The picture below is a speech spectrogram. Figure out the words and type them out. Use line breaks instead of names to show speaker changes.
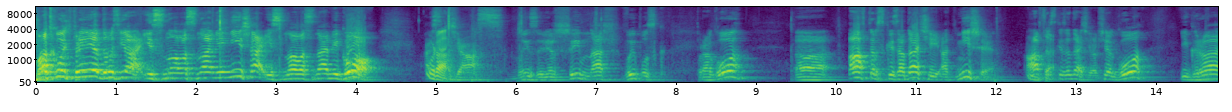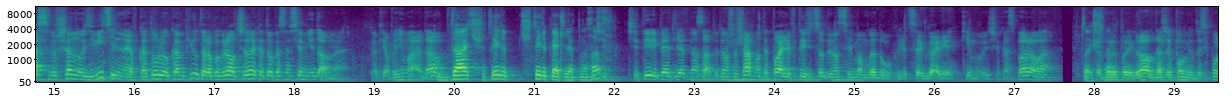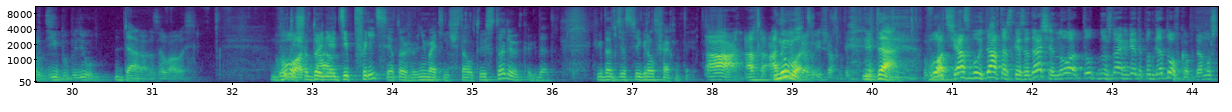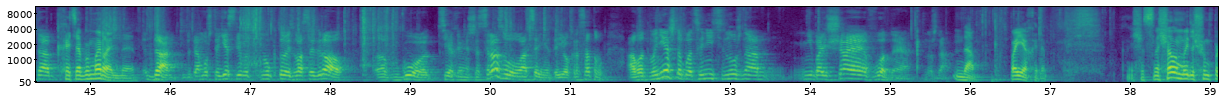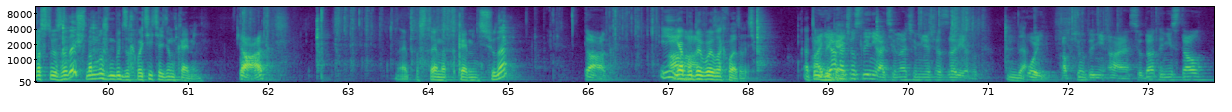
Маткульт, привет, друзья! И снова с нами Миша, и снова с нами Го! А
Ура!
сейчас мы завершим наш выпуск про Го э, авторской задачей от Миши. Авторской задачей. Вообще Го игра совершенно удивительная, в которую компьютер обыграл человека только совсем недавно. Как я понимаю, да?
Да, 4-5 лет назад.
4-5 лет назад. Потому что шахматы пали в 1997 году в лице Гарри Кимовича Каспарова,
Точно.
который проиграл, даже помню до сих пор Deep Blue
Да.
она называлась.
Был
Вот,
еще Доня
а-
Deep Fritz, я тоже внимательно читал эту историю, когда, когда в детстве играл в шахматы.
А, ага, а
Ну вот.
и шах- и шахматы.
Да,
Вот, сейчас будет авторская задача, но тут нужна какая-то подготовка, потому что,
хотя бы моральная.
да, потому что если вот, ну, кто из вас играл э, в Го, те, конечно, сразу оценят ее красоту, а вот мне, чтобы оценить, нужна небольшая вводная нужна.
Да, поехали. Значит, сначала мы решим простую задачу. Нам нужно будет захватить один камень.
Так,
Давай поставим этот камень сюда, и
так.
я
Ага.
буду его захватывать. А ты
А я хочу слинять, иначе меня сейчас зарежут.
Да.
Ой, а почему ты не... А, сюда ты не стал.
